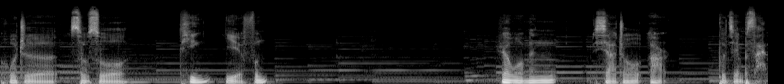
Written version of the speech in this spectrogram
或者搜索听叶风。让我们下周二不见不散。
